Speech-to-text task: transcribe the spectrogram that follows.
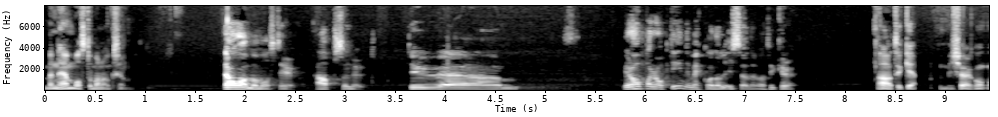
Men här måste man också. Ja, man måste ju. Absolut. Du, eh, vi hoppar rakt in i veckoanalysen. Vad tycker du? Ja, tycker jag. Vi kör igång.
